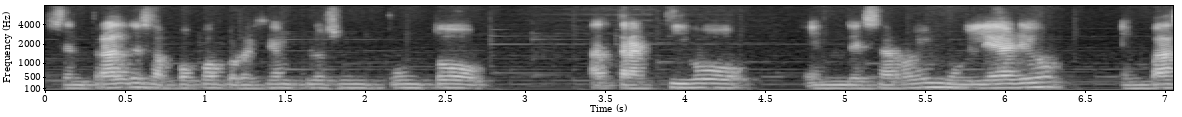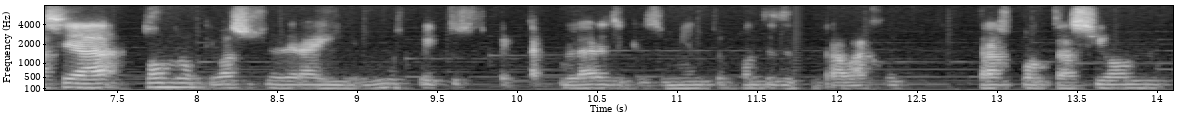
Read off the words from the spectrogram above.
central de Zapopan, por ejemplo, es un punto atractivo en desarrollo inmobiliario en base a todo lo que va a suceder ahí. Unos proyectos espectaculares de crecimiento, fuentes de trabajo, transportación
